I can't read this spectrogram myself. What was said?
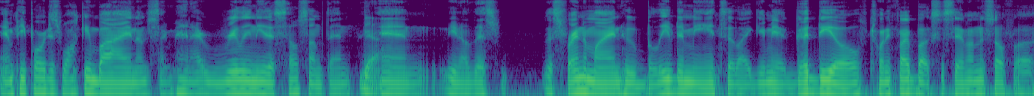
and people are just walking by, and I'm just like, man, I really need to sell something. Yeah. And you know this this friend of mine who believed in me to like give me a good deal, 25 bucks to sit on the sofa,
